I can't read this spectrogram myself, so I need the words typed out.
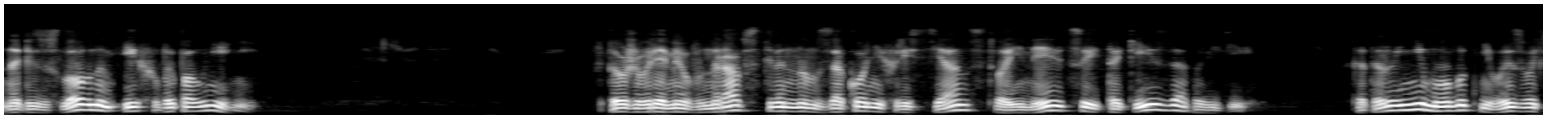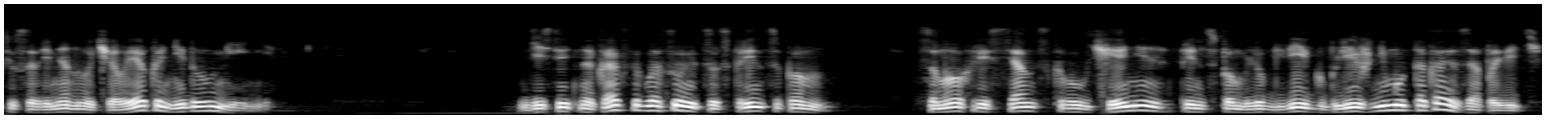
на безусловном их выполнении. В то же время в нравственном законе христианства имеются и такие заповеди, которые не могут не вызвать у современного человека недоумения. Действительно, как согласуется с принципом самого христианского учения, принципом любви к ближнему, такая заповедь.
